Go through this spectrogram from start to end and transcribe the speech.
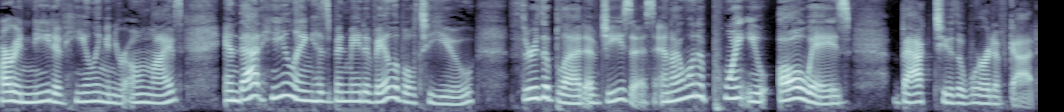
are in need of healing in your own lives. And that healing has been made available to you through the blood of Jesus. And I want to point you always back to the Word of God.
